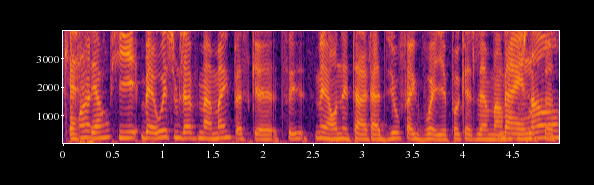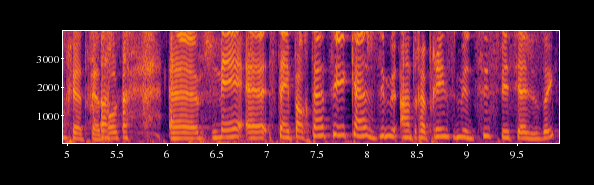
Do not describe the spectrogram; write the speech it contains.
Question? Ouais, puis, ben oui, je me lève ma main parce que, tu sais, mais on est à la radio, fait que vous voyez pas que je lève ma main. Ben je trouve non. ça très, très drôle. Euh, mais euh, c'est important, tu sais, quand je dis entreprise multispécialisée,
